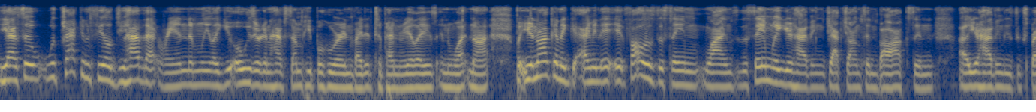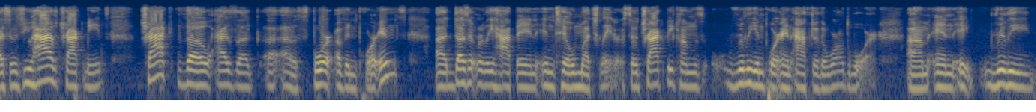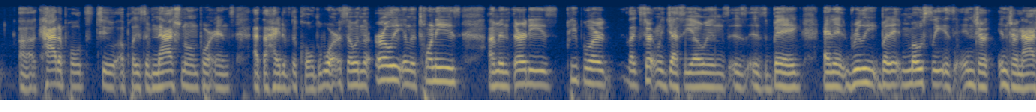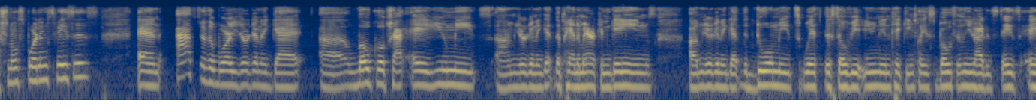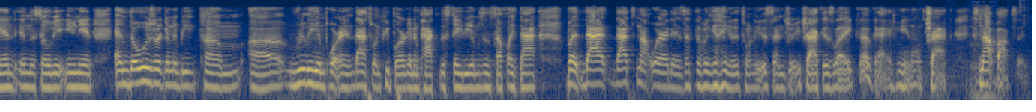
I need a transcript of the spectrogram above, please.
Yeah, so with track and field, you have that randomly. Like you always are going to have some people who are invited to Penn relays and whatnot, but you're not going to get. I mean, it, it, follows the same lines, the same way you're having Jack Johnson box and uh, you're having these expressions. You have track meets, Track, though, as a, a, a sport of importance, uh, doesn't really happen until much later. So track becomes really important after the World War, um, and it really uh, catapults to a place of national importance at the height of the Cold War. So in the early in the 20s, um, in 30s, people are like certainly Jesse Owens is is big, and it really, but it mostly is inter international sporting spaces. And after the war, you're gonna get uh, local track AAU meets. Um, you're going to get the Pan American Games. Um, you're going to get the dual meets with the Soviet Union taking place both in the United States and in the Soviet Union. And those are going to become uh, really important. That's when people are going to pack the stadiums and stuff like that. But that that's not where it is at the beginning of the 20th century. Track is like, okay, you know, track. It's not boxing.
